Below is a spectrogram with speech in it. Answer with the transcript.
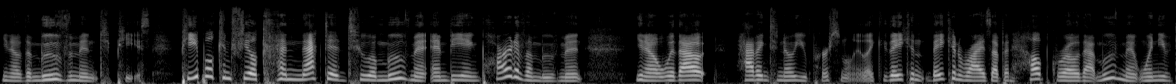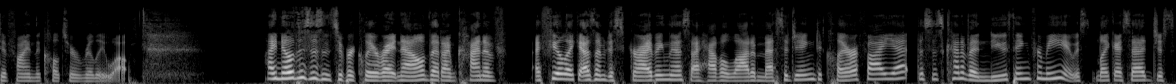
you know the movement piece people can feel connected to a movement and being part of a movement you know, without having to know you personally. Like they can they can rise up and help grow that movement when you've defined the culture really well. I know this isn't super clear right now that I'm kind of I feel like as I'm describing this, I have a lot of messaging to clarify yet. This is kind of a new thing for me. It was, like I said, just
